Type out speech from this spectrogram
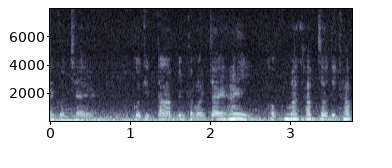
ค์กดแชร์ กดติดตามเป็นกำลังใจให้ขอบคุณมากครับ สวัสดีครับ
